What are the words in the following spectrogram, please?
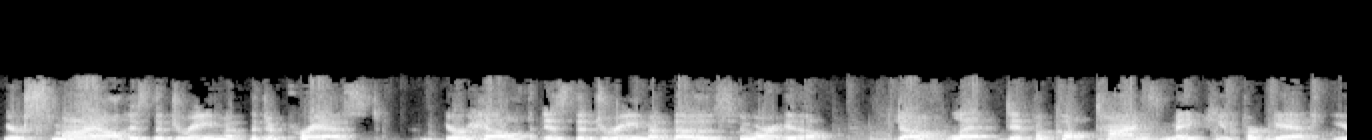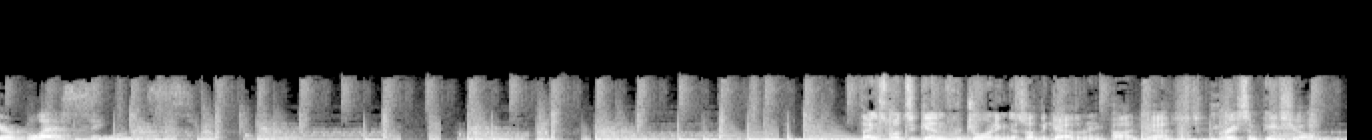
Your smile is the dream of the depressed. Your health is the dream of those who are ill. Don't let difficult times make you forget your blessings. Thanks once again for joining us on the Gathering Podcast. Grace and peace, y'all.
